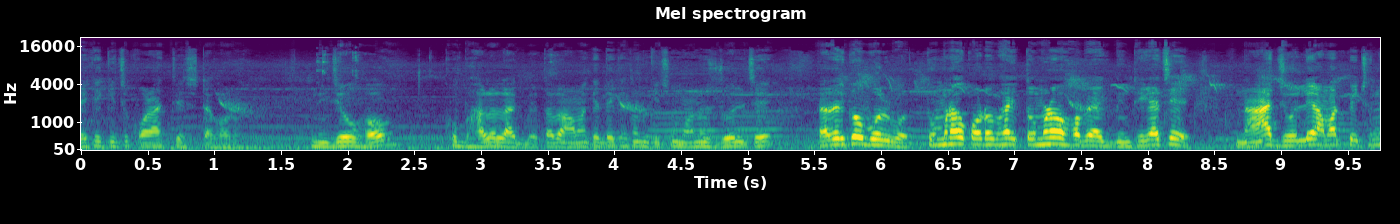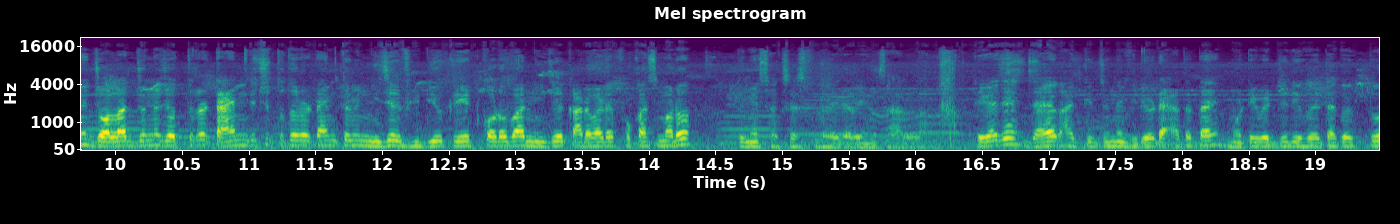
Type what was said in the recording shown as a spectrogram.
দেখে কিছু করার চেষ্টা করো। নিজেও হও, খুব ভালো লাগবে। তবে আমাকে দেখে এখন কিছু মানুষ জ্বলছে, তাদেরকেও বলব, তোমরাও করো ভাই, তোমরাও হবে একদিন, ঠিক আছে? না জ্বলে আমার পেছনে জ্বলার জন্য যতটা টাইম দিচ্ছ, ততটা টাইম তুমি নিজের ভিডিও ক্রিয়েট করো বা নিজের কারবারে ফোকাস মারো। তুমি সাকসেসফুল হয়ে যাবে ইনশাআল্লাহ। ঠিক আছে? যাই হোক আজকের জন্য ভিডিওটা এতটাই। মোটিভেট যদি হয়ে থাকো একটু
